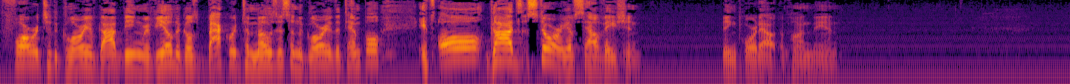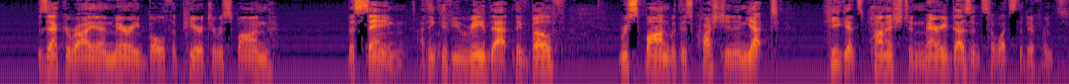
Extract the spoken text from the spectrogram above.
forward to the glory of God being revealed, it goes backward to Moses and the glory of the temple. It's all God's story of salvation being poured out upon man. Zechariah and Mary both appear to respond the same. I think if you read that, they both respond with this question, and yet he gets punished and Mary doesn't. So, what's the difference?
